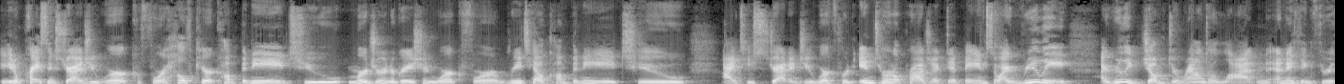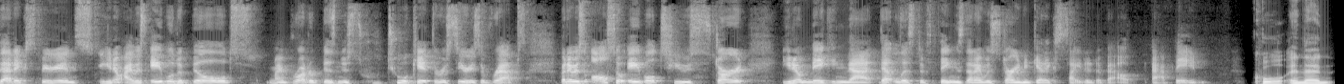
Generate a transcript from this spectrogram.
you know pricing strategy work for a healthcare company to merger integration work for a retail company to IT strategy work for an internal project at Bain. So I really I really jumped around a lot and, and I think through that experience, you know, I was able to build my broader business toolkit through a series of reps, but I was also able to start, you know, making that that list of things that I was starting to get excited about at Bain. Cool. And then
